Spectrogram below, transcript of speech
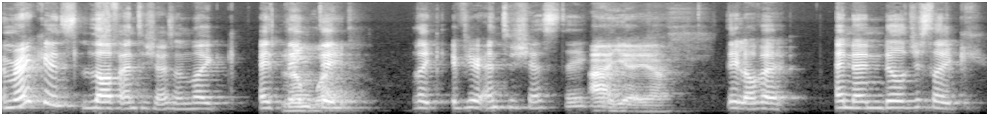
Americans love enthusiasm. Like I think they like if you're enthusiastic, Ah, yeah, yeah. they love it. And then they'll just like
